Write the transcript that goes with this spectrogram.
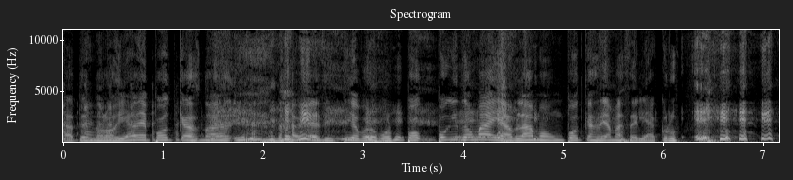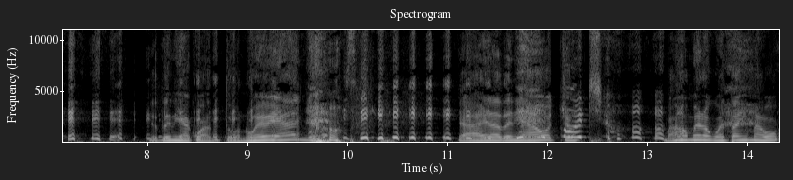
La tecnología de podcast no, ha- no había existido, pero por po- un poquito más y hablamos. Un podcast se llama Celia Cruz. Yo tenía cuánto? Nueve años. Ya ella tenía ocho. Ocho. Más o menos con esta misma voz.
